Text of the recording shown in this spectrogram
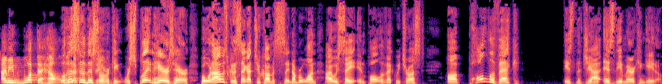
I mean, what the hell? Well, Like, listen to this. Silver King. We're splitting hairs here. But what I was going to say, I got two comments to say. Number one, I always say in Paul Levesque we trust. Uh, Paul Levesque is the ja- is the American Gedo.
